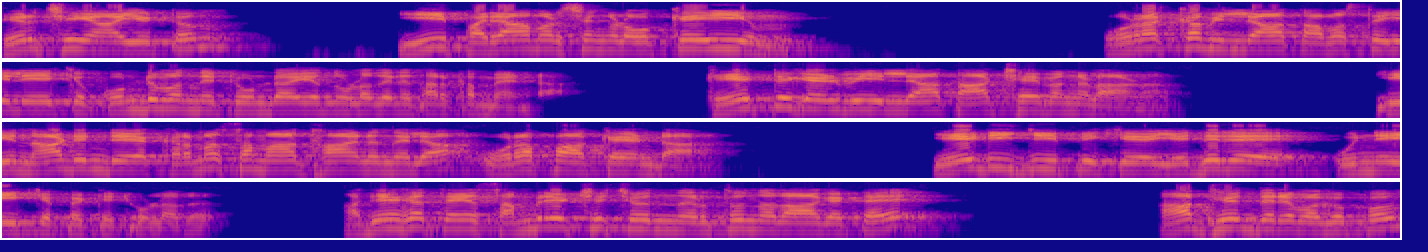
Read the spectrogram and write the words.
തീർച്ചയായിട്ടും ഈ പരാമർശങ്ങളൊക്കെയും ഉറക്കമില്ലാത്ത അവസ്ഥയിലേക്ക് കൊണ്ടുവന്നിട്ടുണ്ട് എന്നുള്ളതിന് തർക്കം വേണ്ട. കേട്ടുകേൾവിയില്ലാത്ത ആക്ഷേപങ്ങളാണ്. ഈ നാടിന്റെ ക്രമസമാധാന നില ഉറപ്പാക്കേണ്ട എ ഡി ജി പിക്ക് എതിരെ ഉന്നയിക്കപ്പെട്ടിട്ടുള്ളത്. അദ്ദേഹത്തെ സംരക്ഷിച്ചു നിർത്തുന്നതാകട്ടെ ആഭ്യന്തര വകുപ്പും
